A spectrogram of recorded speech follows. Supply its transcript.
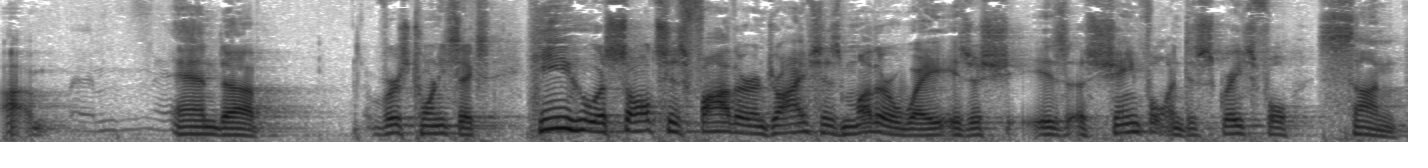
Um, and uh, verse 26 He who assaults his father and drives his mother away is a, is a shameful and disgraceful son.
